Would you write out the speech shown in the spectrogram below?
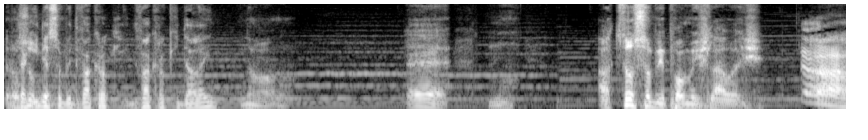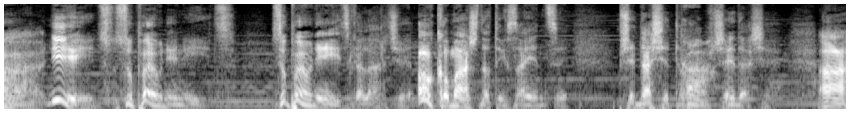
Tak Rozumiem. idę sobie dwa kroki, dwa kroki dalej. No, no. E, mm, a co sobie pomyślałeś? A, nic, zupełnie nic. Zupełnie nic, Galardzie. Oko masz do tych zajęcy. Przyda się to, Tak. przyda się. A,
